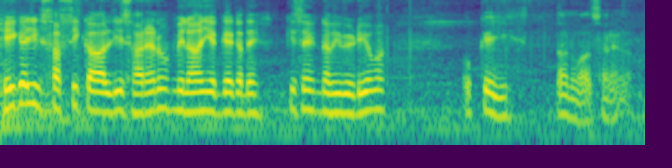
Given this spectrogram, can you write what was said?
ਠੀਕ ਹੈ ਜੀ, ਸਤਿ ਸ੍ਰੀ ਅਕਾਲ ਜੀ ਸਾਰਿਆਂ ਨੂੰ। ਮਿਲਾਂ ਜੀ ਅੱਗੇ ਕਦੇ ਕਿਸੇ ਨਵੀਂ ਵੀਡੀਓ 'ਮਾ ਓਕੇ ਜੀ, ਧੰਨਵਾਦ ਸਾਰਿਆਂ ਦਾ।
